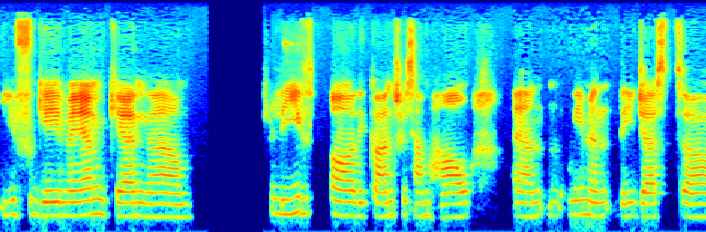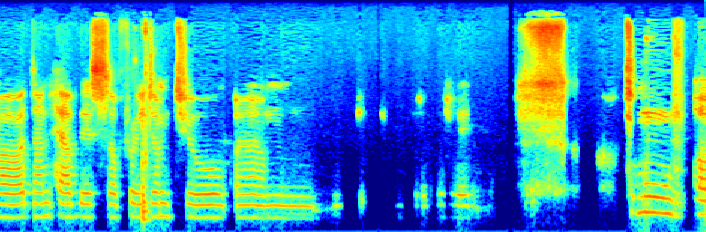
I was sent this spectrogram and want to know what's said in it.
if gay men can um, leave uh, the country somehow, and women they just uh, don't have this uh, freedom to um, to move. Uh,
